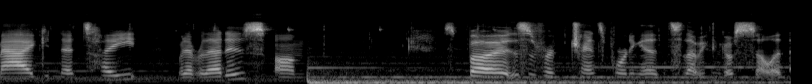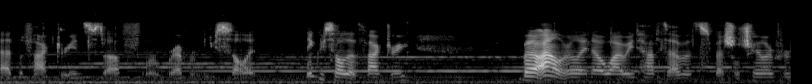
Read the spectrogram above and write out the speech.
magnetite whatever that is. Um, but this is for transporting it so that we can go sell it at the factory and stuff, or wherever we sell it. I think we sell it at the factory. But I don't really know why we'd have to have a special trailer for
